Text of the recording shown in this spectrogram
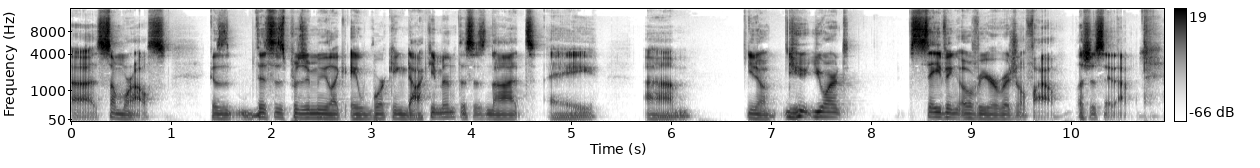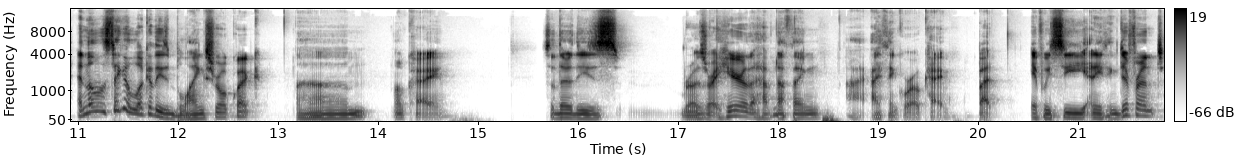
uh, somewhere else because this is presumably like a working document. This is not a um, you know, you, you aren't saving over your original file. Let's just say that. And then let's take a look at these blanks real quick. Um, okay. So there are these rows right here that have nothing. I, I think we're okay. But if we see anything different,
